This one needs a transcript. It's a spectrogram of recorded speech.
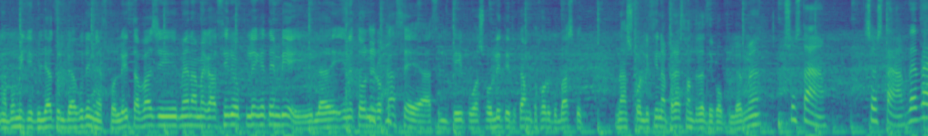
Να πούμε και η δουλειά του Ολυμπιακού δεν είναι εύκολη. Τα βάζει με ένα μεγαθύριο που λέγεται NBA. Δηλαδή είναι το όνειρο κάθε αθλητή που ασχολείται ειδικά με το χώρο του μπάσκετ να ασχοληθεί να περάσει τον Ατλαντικό που λέμε. Σωστά. Σωστά. Βέβαια,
